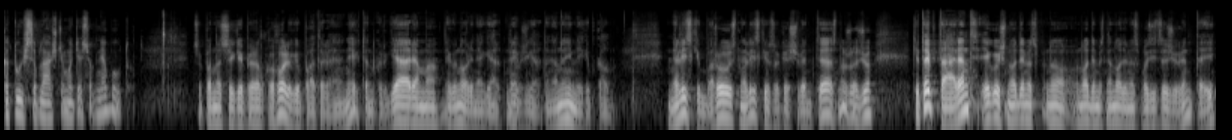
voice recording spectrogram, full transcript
kad tų išsiblaštimų tiesiog nebūtų. Čia panašiai kaip ir alkoholikų patarė, neik ten, kur geriama, jeigu nori negerti, neužgerti, nenunimiai kaip kalba. Nelysk į barus, nelysk į visokias šventes, nu žodžiu. Kitaip tariant, jeigu iš nuodėmės, nu, nuodėmės, nenodėmės pozicijos žiūrint, tai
